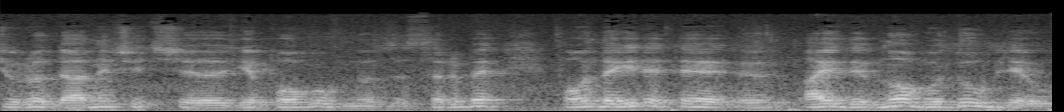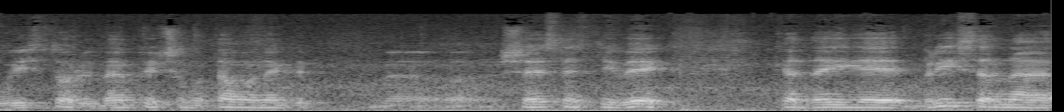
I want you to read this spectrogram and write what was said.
Đuro Daničić e, je pogubno za Srbe, pa onda idete, e, ajde, mnogo dublje u istoriju, ne pričamo tamo negde e, 16. vek, kada je brisana e,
